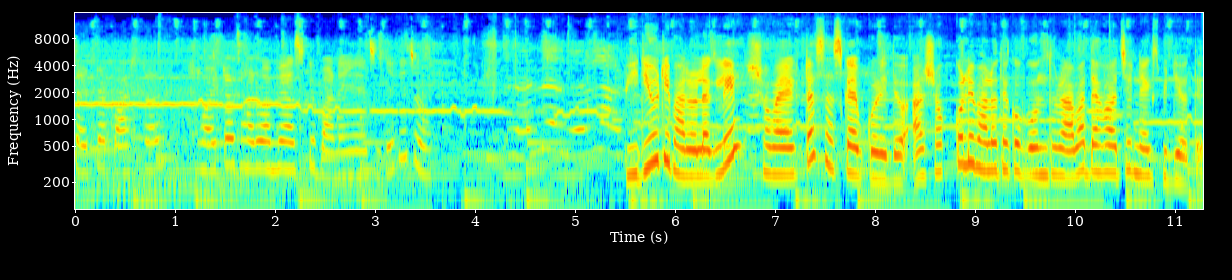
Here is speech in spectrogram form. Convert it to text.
চারটা পাঁচটা ছয়টা ঝাড়ু আমি আজকে বানিয়েছি দেখেছ? ভিডিওটি ভালো লাগলে সবাই একটা সাবস্ক্রাইব করে দিও। আর সকলে ভালো থেকো বন্ধুরা আবার দেখা হচ্ছে নেক্সট ভিডিওতে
